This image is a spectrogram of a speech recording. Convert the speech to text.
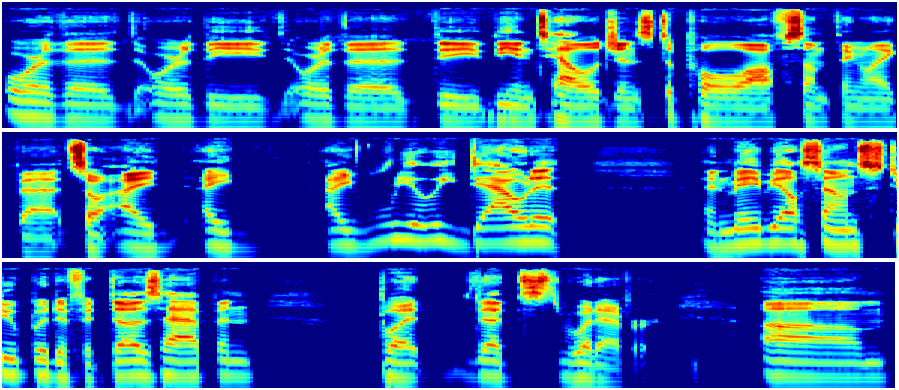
or the or the or the the the intelligence to pull off something like that. So I I I really doubt it. And maybe I'll sound stupid if it does happen, but that's whatever. Um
